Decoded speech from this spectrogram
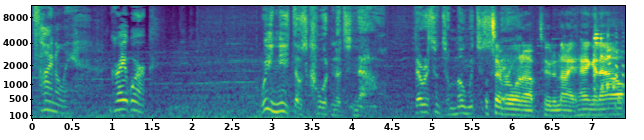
Finally. Great work. We need those coordinates now. There isn't a moment to What's spare. everyone up to tonight? Hanging out?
